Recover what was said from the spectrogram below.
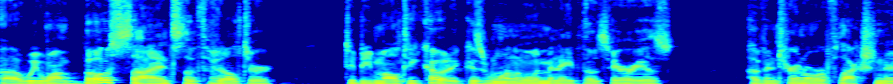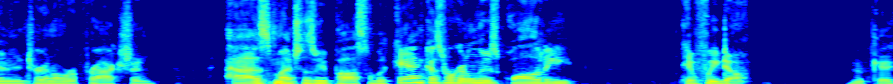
uh, we want both sides of the filter to be multi coated because we want to eliminate those areas of internal reflection and internal refraction as much as we possibly can because we're going to lose quality if we don't Okay.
